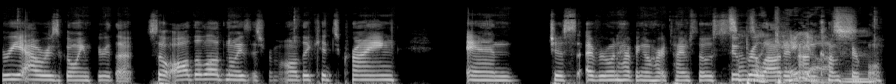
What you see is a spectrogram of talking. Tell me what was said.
three hours going through that. So all the loud noises from all the kids crying and just everyone having a hard time. So it was super like loud and chaos. uncomfortable. Mm.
